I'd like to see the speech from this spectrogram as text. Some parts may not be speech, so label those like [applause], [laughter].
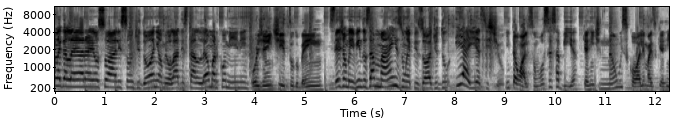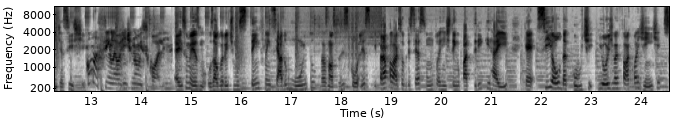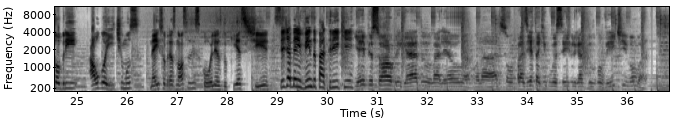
Fala galera, eu sou a Alisson Didoni, ao meu lado está Léo Marcomini. Oi gente, tudo bem? Sejam bem-vindos a mais um episódio do E aí Assistiu. Então Alisson, você sabia que a gente não escolhe mais o que a gente assiste? Como assim, Léo, a gente não escolhe? É isso mesmo, os algoritmos têm influenciado muito nas nossas escolhas e para falar sobre esse assunto a gente tem o Patrick Raí, que é CEO da Cult e hoje vai falar com a gente sobre algoritmos, né, e sobre as nossas escolhas do que assistir. Seja bem-vindo, Patrick. E aí, pessoal, obrigado. Léo. Olá, Alisson. Prazer estar aqui com vocês. Obrigado pelo convite e vamos embora.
